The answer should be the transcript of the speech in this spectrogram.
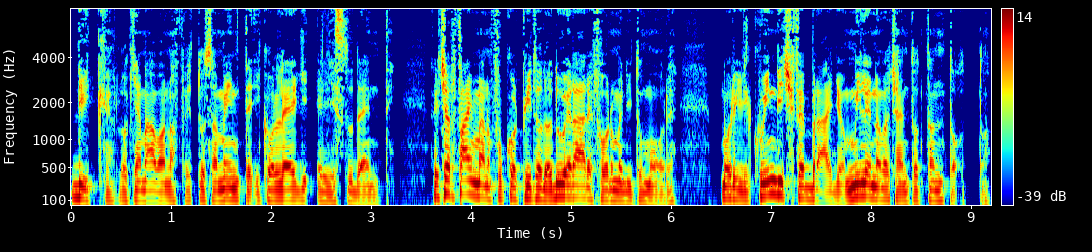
Dick lo chiamavano affettuosamente i colleghi e gli studenti. Richard Feynman fu colpito da due rare forme di tumore. Morì il 15 febbraio 1988.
